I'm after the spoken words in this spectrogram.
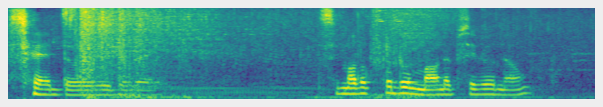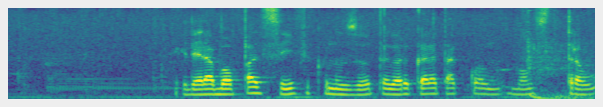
Você é doido, velho. Esse maluco foi do mal, não é possível não. Ele era bom pacífico nos outros, agora o cara tá com um monstrão.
